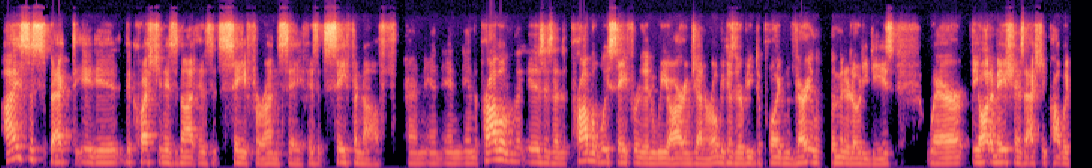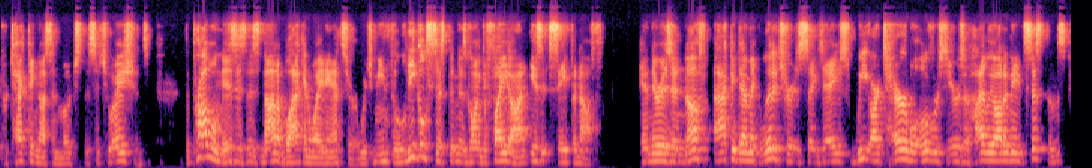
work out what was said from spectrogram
I suspect it is the question is not is it safe or unsafe? Is it safe enough? And and and, and the problem is is that it's probably safer than we are in general because they're being deployed in very limited ODDs where the automation is actually probably protecting us in most of the situations. The problem is is it's not a black and white answer, which means the legal system is going to fight on is it safe enough? And there is enough academic literature to say, hey, we are terrible overseers of highly automated systems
